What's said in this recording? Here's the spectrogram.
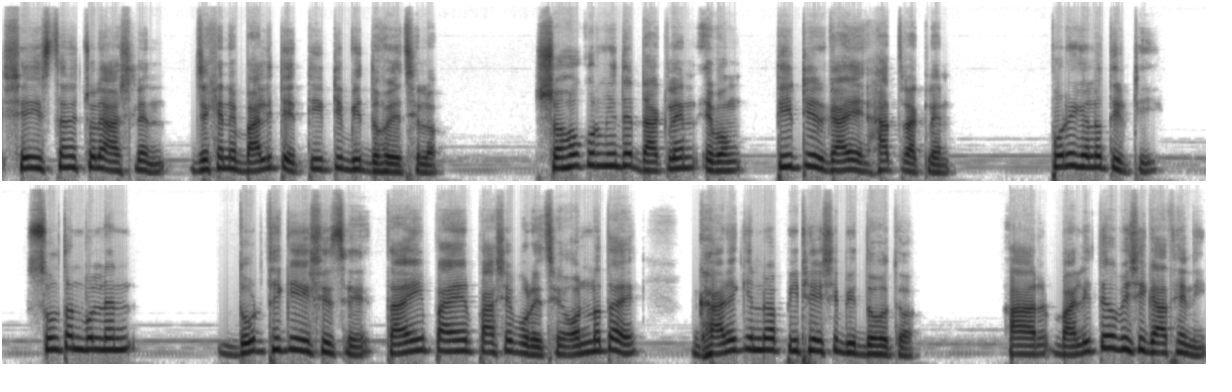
সেই স্থানে চলে আসলেন, যেখানে বালিতে তীরটি বিদ্ধ হয়েছিল। সহকর্মীদের ডাকলেন এবং তীরটির গায়ে হাত রাখলেন। পড়ে গেল তীরটি। সুলতান বললেন, দূর থেকে এসেছে, তাই পায়ের পাশে পড়েছে, অন্যথায় ঘাড়ে কিংবা পিঠে এসে বিদ্ধ হতো, আর বালিতেও বেশি গাঁথেনি।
